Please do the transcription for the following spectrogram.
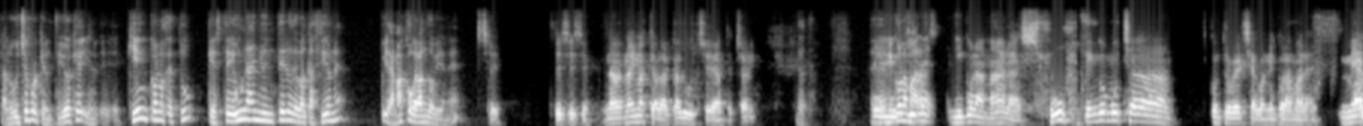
Caluche, porque el tío es que. Eh, ¿Quién conoces tú que esté un año entero de vacaciones y además cobrando bien, eh? Sí. Sí, sí, sí. No, hay más que hablar. Caluche antes, Chari. Ya está. Eh, Nicolás Maras. Nicolás Maras. Uf, tengo mucha controversia con Nicolás Maras. Me,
